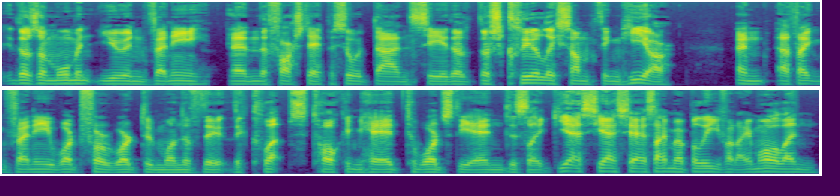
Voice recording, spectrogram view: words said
There's a moment you and Vinny in the first episode, Dan, say there, there's clearly something here and I think Vinny, word for word in one of the, the clips, talking head towards the end is like, yes, yes, yes, I'm a believer, I'm all in.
